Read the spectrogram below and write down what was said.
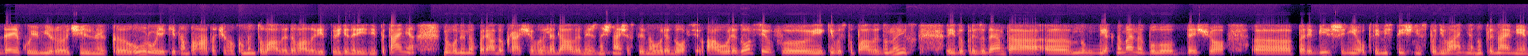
деякою мірою очільник гуру, які там багато чого коментували, давали відповіді на різні питання. Ну вони на порядок краще виглядали ніж значна частина урядовців. А урядовців, які виступали до них і до президента, е, ну як на мене, було дещо е, перебільшені оптимістичні сподівання. Ну принаймні.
